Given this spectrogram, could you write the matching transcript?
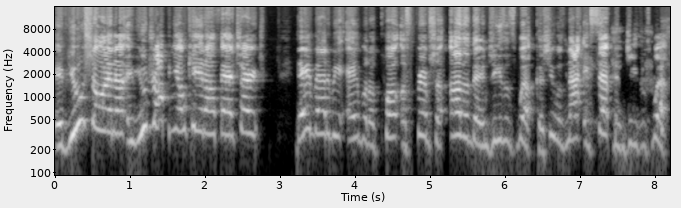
if you showing up, if you dropping your kid off at church, they better be able to quote a scripture other than Jesus wept, because she was not accepting Jesus wept.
